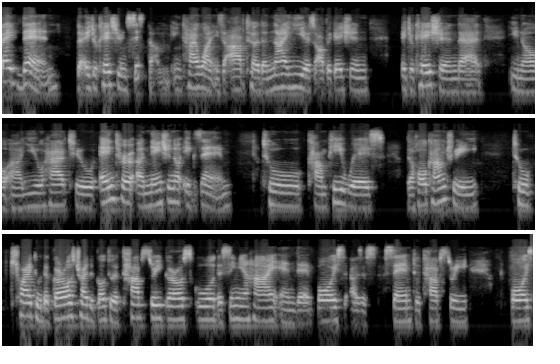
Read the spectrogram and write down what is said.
back then, the education system in Taiwan is after the nine years obligation education that you know, uh, you have to enter a national exam to compete with the whole country to try to the girls try to go to the top three girls school the senior high and the boys are the same to top three boys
